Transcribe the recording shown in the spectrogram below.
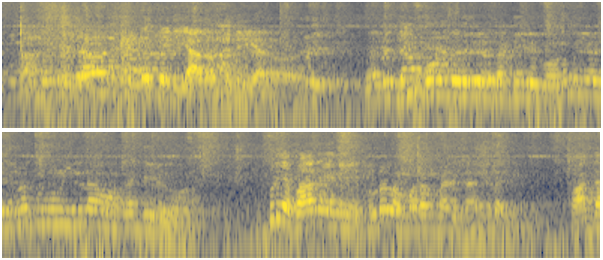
ஒன்றும் தெரியாதோ கட்டி இருக்கணும் இல்லைன்னு தூண் இல்லாம கட்டி இருக்கணும் இப்படியே பாருங்க நீங்க சுடல மரம் மாதிரி தான் கிடக்கு பார்த்தா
